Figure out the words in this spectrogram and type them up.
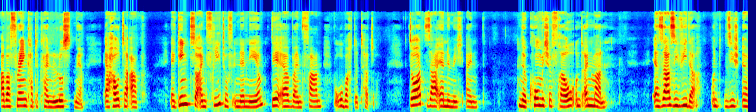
Aber Frank hatte keine Lust mehr. Er haute ab. Er ging zu einem Friedhof in der Nähe, der er beim Fahren beobachtet hatte. Dort sah er nämlich ein, eine komische Frau und einen Mann. Er sah sie wieder und sie, er,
